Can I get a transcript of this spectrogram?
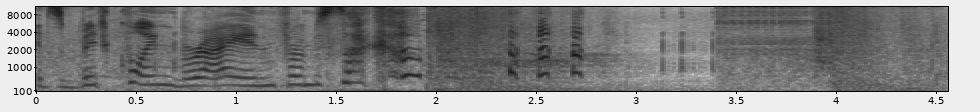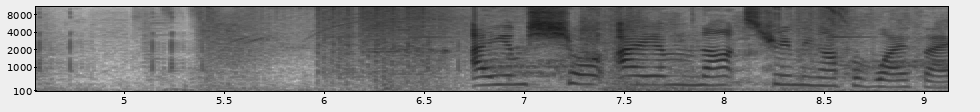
It's Bitcoin Brian from Suck Up. I am sure I am not streaming off of Wi-Fi.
